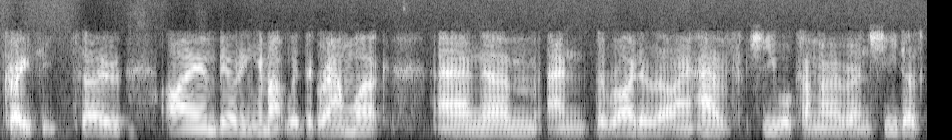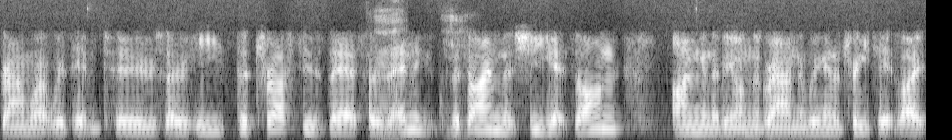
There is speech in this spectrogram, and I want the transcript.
crazy. So I am building him up with the groundwork, and um, and the rider that I have, she will come over and she does groundwork with him too. So he, the trust is there. So that any the time that she gets on, I'm going to be on the ground, and we're going to treat it like,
